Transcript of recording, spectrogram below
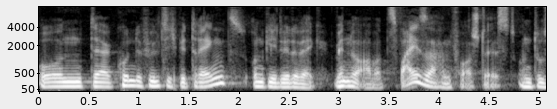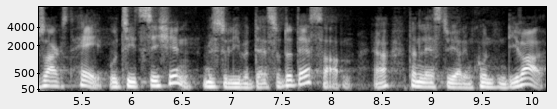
Und der Kunde fühlt sich bedrängt und geht wieder weg. Wenn du aber zwei Sachen vorstellst und du sagst, hey, wo zieht's dich hin? Willst du lieber das oder das haben? Ja, dann lässt du ja dem Kunden die Wahl.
